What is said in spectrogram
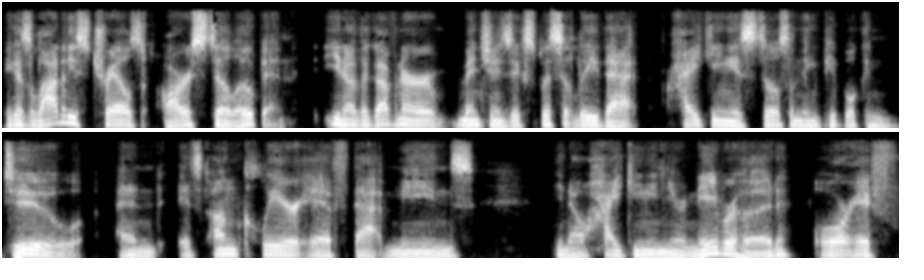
because a lot of these trails are still open. You know, the governor mentions explicitly that hiking is still something people can do, and it's unclear if that means you know hiking in your neighborhood or if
